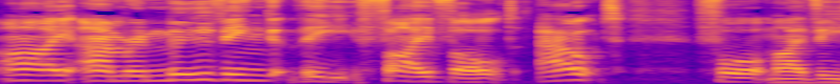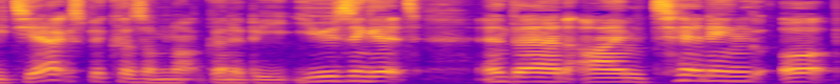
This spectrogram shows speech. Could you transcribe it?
I am removing the 5 volt out for my VTX because I'm not going to be using it and then I'm tinning up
